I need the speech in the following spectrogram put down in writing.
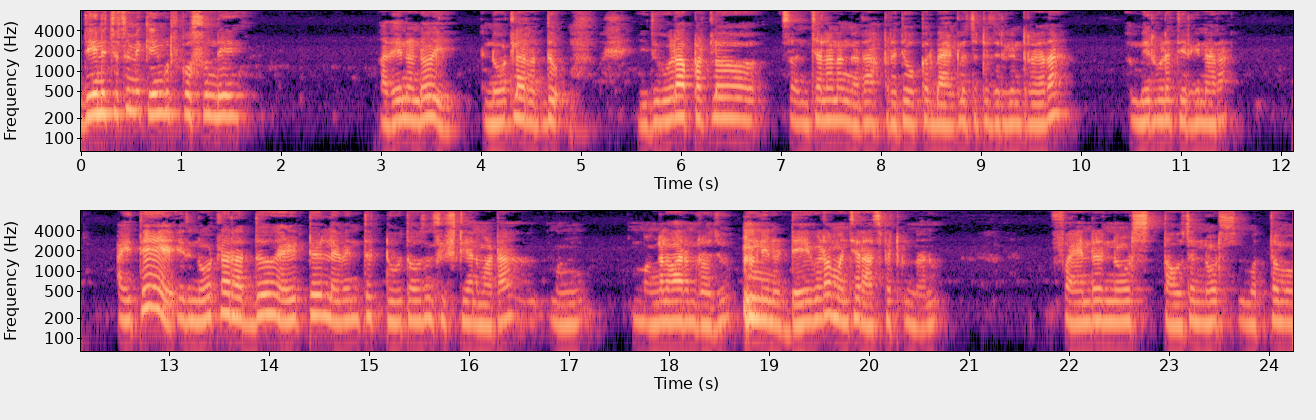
దీన్ని చూసి మీకు ఏం గుర్తుకొస్తుంది? అదేనండోయ్ నోట్ల రద్దు. ఇది కూడా అప్పట్లో సంచలనం కదా. ప్రతి ఒక్కరు బ్యాంకుల చుట్టూ తిరిగింటారు కదా. మీరు కూడా తిరిగినారా? అయితే ఇది నోట్ల రద్దు eight eleventh two thousand sixty అనమాట. మంగళవారం రోజు. నేను డే కూడా మంచిగా రాసి పెట్టుకున్నాను. Five hundred notes thousand notes మొత్తము.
